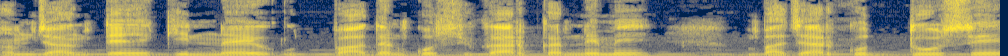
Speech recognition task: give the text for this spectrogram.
हम जानते हैं कि नए उत्पादन को स्वीकार करने में बाज़ार को दो से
